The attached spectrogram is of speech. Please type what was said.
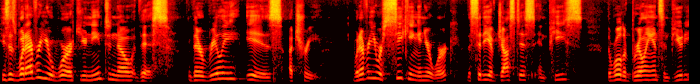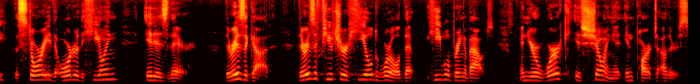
He says, Whatever your work, you need to know this there really is a tree. Whatever you are seeking in your work, the city of justice and peace, the world of brilliance and beauty, the story, the order, the healing, it is there. There is a God. There is a future healed world that He will bring about, and your work is showing it in part to others.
